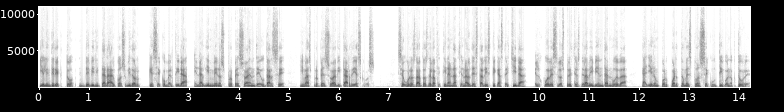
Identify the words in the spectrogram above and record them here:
y el indirecto debilitará al consumidor, que se convertirá en alguien menos propenso a endeudarse y más propenso a evitar riesgos. Según los datos de la Oficina Nacional de Estadísticas de China, el jueves los precios de la vivienda nueva cayeron por cuarto mes consecutivo en octubre.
